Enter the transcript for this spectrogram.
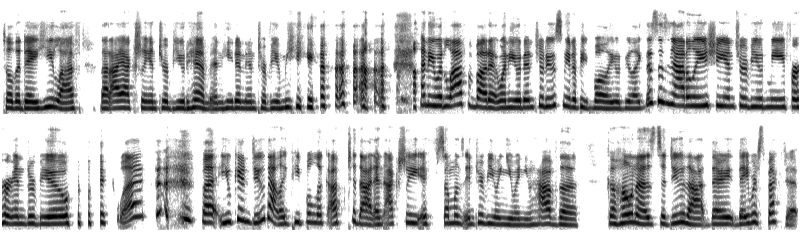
till the day he left that I actually interviewed him and he didn't interview me. and he would laugh about it when he would introduce me to people. He would be like, This is Natalie. She interviewed me for her interview. like, what? But you can do that. Like, people look up to that. And actually, if someone's interviewing you and you have the cojones to do that, they they respect it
